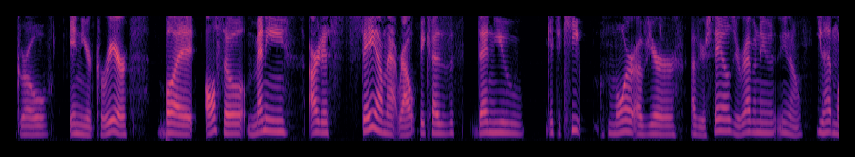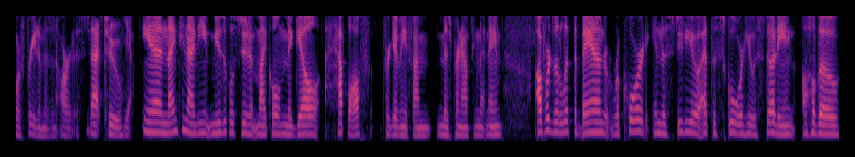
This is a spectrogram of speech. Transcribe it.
grow in your career, but also many artists stay on that route because then you get to keep more of your of your sales, your revenue, you know, you have more freedom as an artist. that too. Yeah. In 1990, musical student Michael Miguel Happoldt, forgive me if I'm mispronouncing that name, offered to let the band record in the studio at the school where he was studying, although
